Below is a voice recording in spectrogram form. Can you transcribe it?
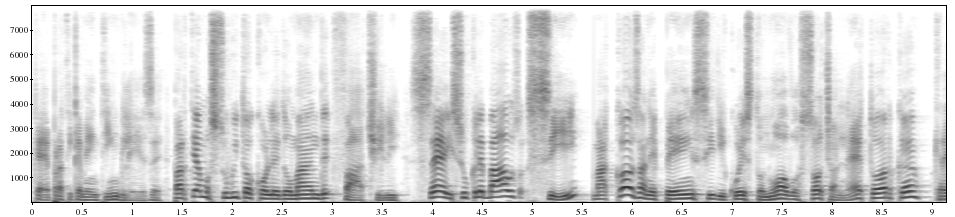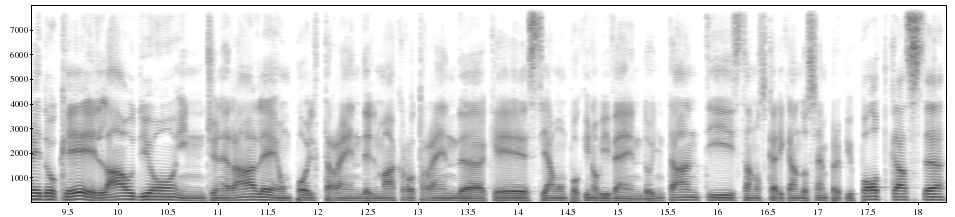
che è praticamente inglese. Partiamo subito con le domande facili. Sei su Clubhouse? Sì, ma cosa ne pensi di questo nuovo social network? Credo che l'audio in generale è un po' il trend, il macro trend che stiamo un pochino vivendo. In tanti stanno scaricando sempre più podcast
